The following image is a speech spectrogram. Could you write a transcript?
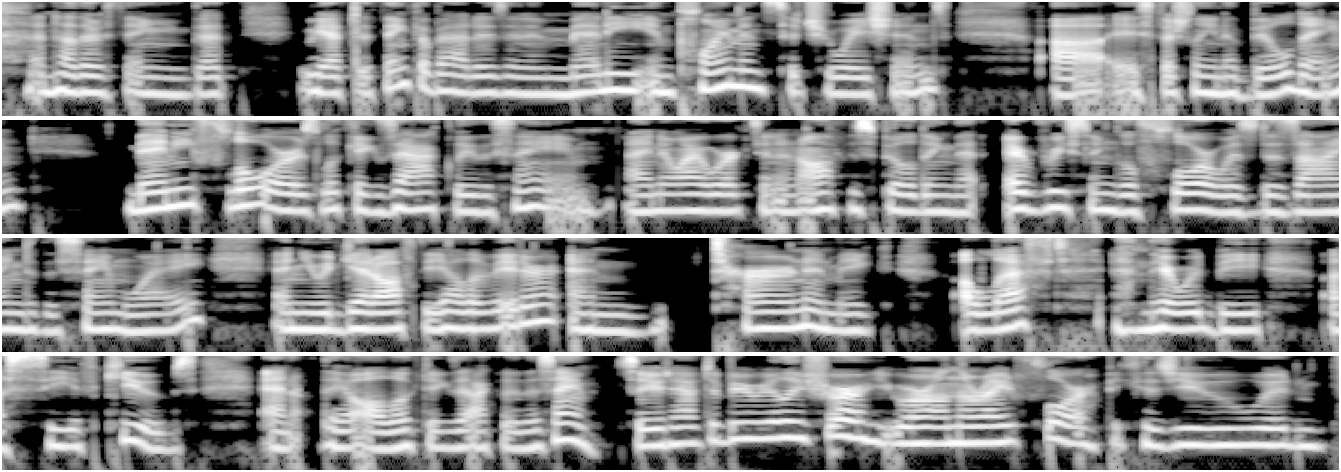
another thing that we have to think about is in many employment situations, uh, especially in a building, many floors look exactly the same. I know I worked in an office building that every single floor was designed the same way, and you would get off the elevator and turn and make a left, and there would be a sea of cubes, and they all looked exactly the same. So you'd have to be really sure you were on the right floor because you would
